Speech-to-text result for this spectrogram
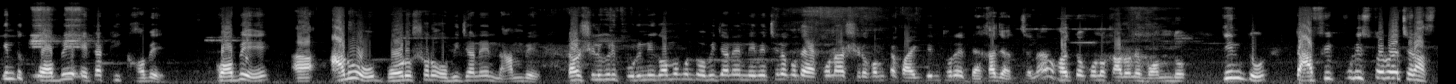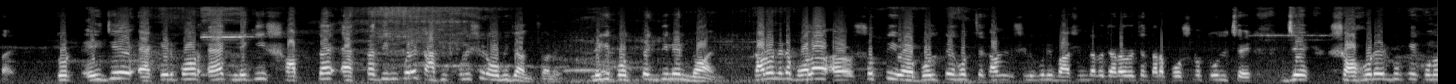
কিন্তু কবে এটা ঠিক হবে? কবে আরও বড় সড়ো অভিযানে নামবে? কারণ শিলিগুড়ি পুর নিগমও কিন্তু অভিযানে নেমেছিল, কিন্তু এখন আর সেরকমটা কয়েকদিন ধরে দেখা যাচ্ছে না। হয়তো কোনো কারণে বন্ধ। কিন্তু ট্রাফিক পুলিশ তো রয়েছে রাস্তায়। তো এই যে একের পর এক নাকি সপ্তাহে একটা দিন করে ট্রাফিক পুলিশের অভিযান চলে, নাকি প্রত্যেক দিনের নয়। কারণ এটা বলা সত্যি বলতে হচ্ছে, কারণ শিলিগুড়ির বাসিন্দারা যারা রয়েছে তারা প্রশ্ন তুলছে যে শহরের বুকে কোনো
